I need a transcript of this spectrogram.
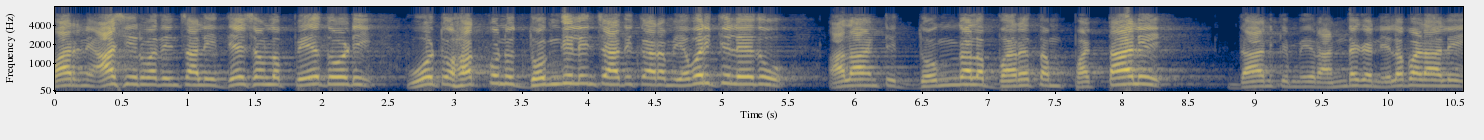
వారిని ఆశీర్వదించాలి. దేశంలో పేదోడి ఓటు హక్కును దొంగిలించే అధికారం ఎవరికీ లేదు. అలాంటి దొంగల భరతం పట్టాలి దానికి మీరు అండగా నిలబడాలి.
